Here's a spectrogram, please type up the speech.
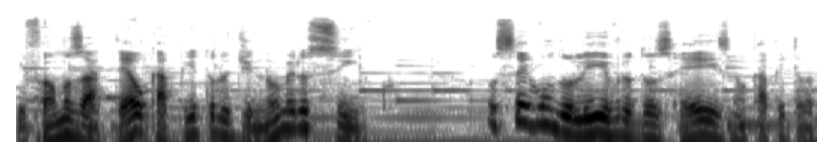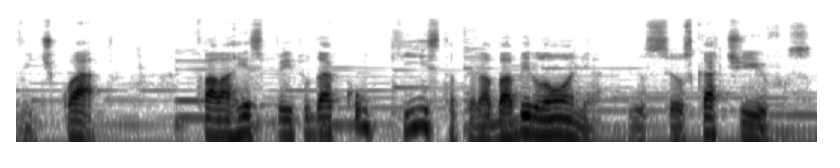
E fomos até o capítulo de número 5. O segundo livro dos Reis, no capítulo 24, fala a respeito da conquista pela Babilônia e os seus cativos.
